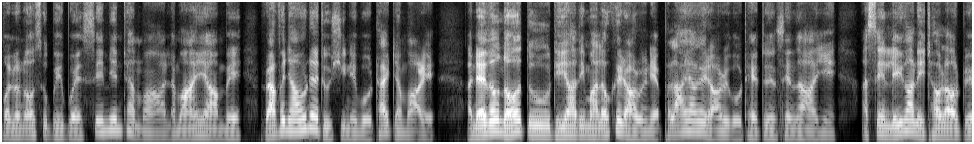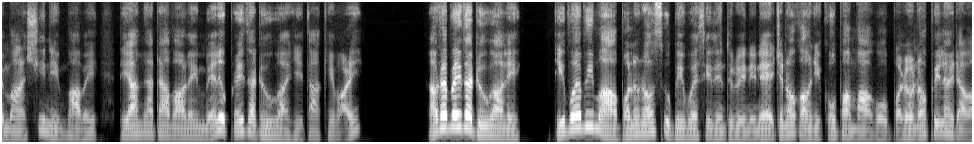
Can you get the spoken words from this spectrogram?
ဘလွန်တော်စုပေးပွဲစင်းမြင့်ထက်မှာလမိုင်းရမယ်ရာဖညာတို့နဲ့တူရှိနေဖို့ထိုက်တန်ပါတယ်အနည်းဆုံးတော့သူဒီယာဒီမှာလောက်ခဲ့တာတွေနဲ့ဖလားရခဲ့တာတွေကိုထည့်သွင်းစဉ်းစားရင်အဆင့်၄ကနေ6လောက်အတွင်းမှာရှိနေမှပဲတရားမျှတပါလိမ့်မယ်လို့ပြည်သက်တို့ကရေးသားခဲ့ပါတယ်နောက်ထပ်ပြည်သက်တို့ကလည်းဒီပွဲပြီးမှာဘလွန်တော်စုပေးပွဲစီစဉ်သူတွေအနေနဲ့ကျွန်တော်ကောင်ကြီးဂိုဘာမာကိုဘလွန်တော်ပေးလိုက်တာက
